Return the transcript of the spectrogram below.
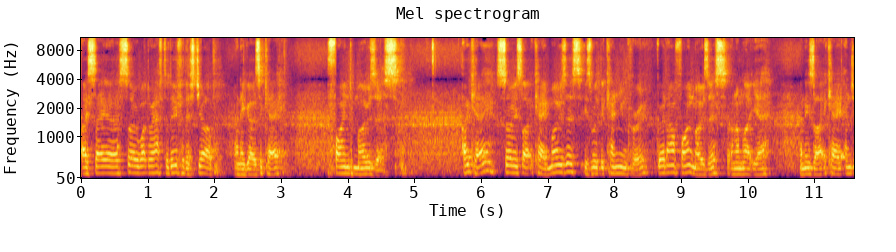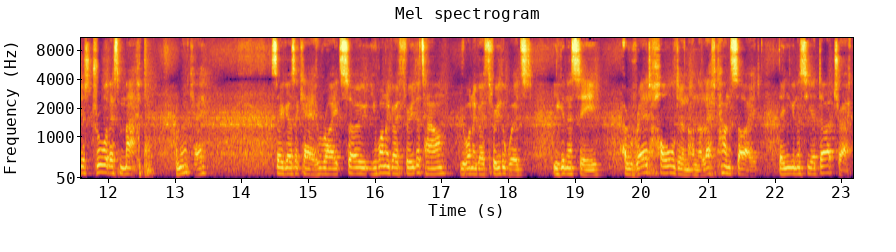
I say, uh, so what do I have to do for this job? And he goes, okay, find Moses. Okay, so he's like, okay, Moses is with the Kenyan crew. Go down, find Moses. And I'm like, yeah. And he's like, okay, and just draw this map. I'm like, okay. So he goes, okay, right, so you want to go through the town, you want to go through the woods, you're going to see a red Holden on the left hand side, then you're going to see a dirt track.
